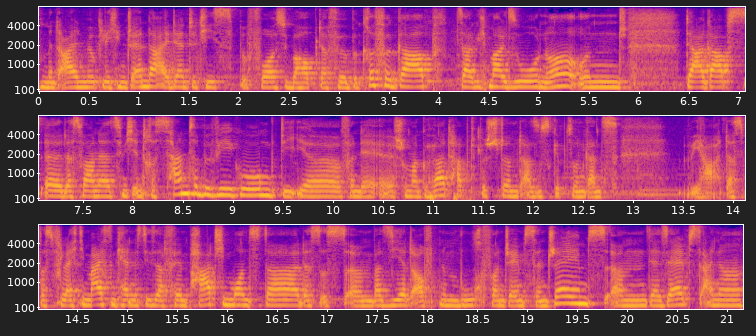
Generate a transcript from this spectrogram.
mit allen möglichen Gender Identities, bevor es überhaupt dafür Begriffe gab, sage ich mal so. Ne? Und da gab es, äh, das war eine ziemlich interessante Bewegung, die ihr, von der ihr schon mal gehört habt bestimmt. Also es gibt so ein ganz ja, das, was vielleicht die meisten kennen, ist dieser Film Party Monster. Das ist ähm, basiert auf einem Buch von James St. James, ähm, der selbst eine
